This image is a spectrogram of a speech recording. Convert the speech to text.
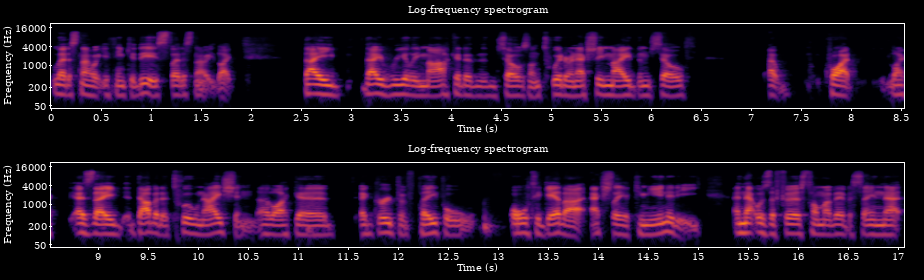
let us know what you think of this. Let us know. Like they they really marketed themselves on Twitter and actually made themselves uh, quite like as they dub it a twill nation, uh, like a, a group of people all together, actually a community. And that was the first time I've ever seen that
